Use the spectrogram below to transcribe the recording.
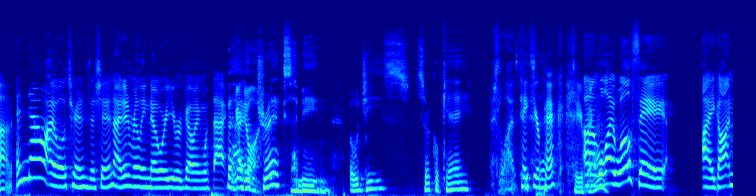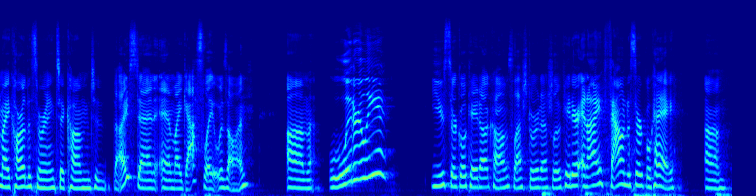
Um, and now I will transition. I didn't really know where you were going with that. Bag going. of tricks. I mean, OGs, Circle K. there's a lot. take your pick. Take your Uh, pick. well, I will say, I got in my car this morning to come to the ice den, and my gas light was on. Um, literally, use circlek.com slash store dash locator, and I found a Circle K. Um,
